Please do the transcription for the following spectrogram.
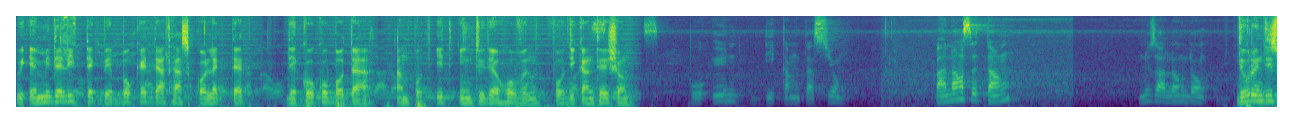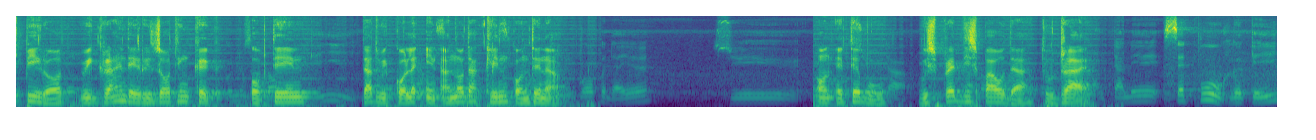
we immediately take the bucket that has collected the cocoa butter and put it into the oven for decantation. Pendant ce temps, During this period, we grind the resulting cake obtained that we collect in another clean container. On a table, we spread this powder to dry. étaler cette poudre recueillie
